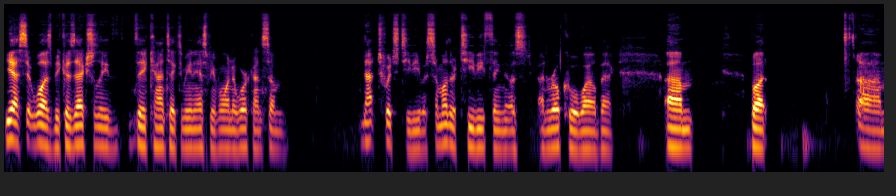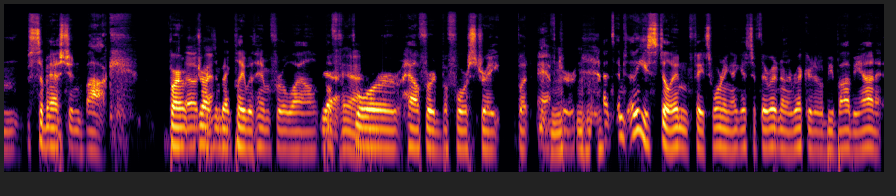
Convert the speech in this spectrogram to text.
Yes, it was because actually they contacted me and asked me if I wanted to work on some, not Twitch TV, but some other TV thing that was on Roku a while back. Um, but um, Sebastian Bach, Bar- Okay. Played with him for a while Yeah, yeah. before Halford, before Strait, but Mhm, after. mhm. I, I think he's still in Fates Warning. I guess if they write another record, it'll be Bobby on it.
